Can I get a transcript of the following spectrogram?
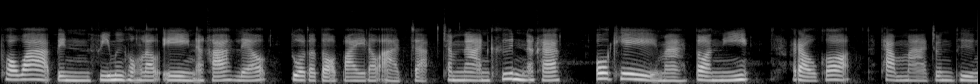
เพราะว่าเป็นฝีมือของเราเองนะคะ แล้วตัวต่อๆไปเราอาจจะชำนาญขึ้นนะคะ โอเคมาตอนนี้ เราก็ทำมาจนถึง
